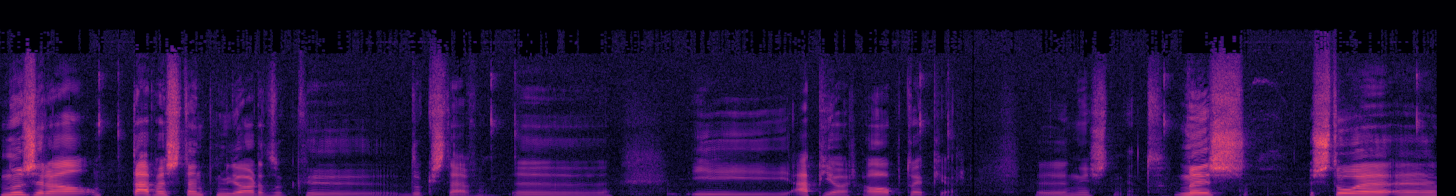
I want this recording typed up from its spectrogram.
no geral, está bastante melhor do que, do que estava. Uh, e há pior, a Opto é pior uh, neste momento. Mas estou a.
